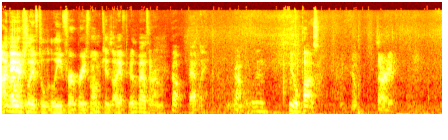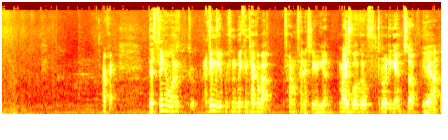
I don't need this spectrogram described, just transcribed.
I may would actually it have to leave for a brief moment because I have to go to the bathroom Oh, badly. oh well then we will pause. Sorry. Okay. The thing I wanted, to, I think we, we can we can talk about Final Fantasy again. Might as well go through it again. So Yeah,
